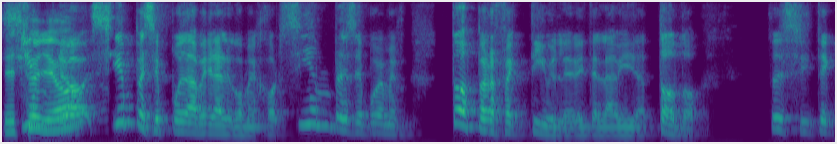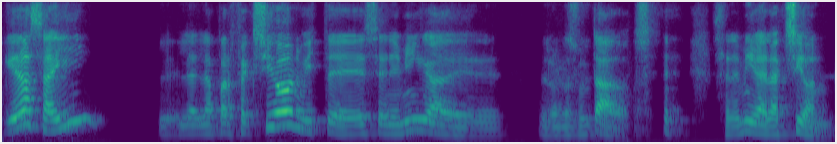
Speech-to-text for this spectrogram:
de siempre, hecho, yo. Siempre se puede ver algo mejor, siempre se puede mejorar. Todo es perfectible, ¿viste? En la vida, todo. Entonces, si te quedas ahí, la, la perfección, ¿viste? Es enemiga de, de los resultados, es enemiga de la acción.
